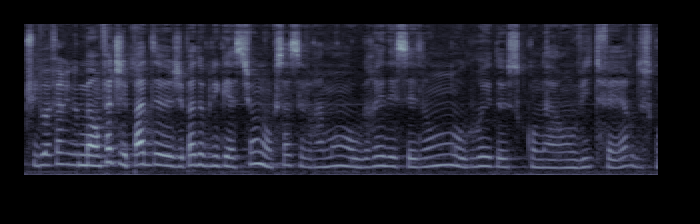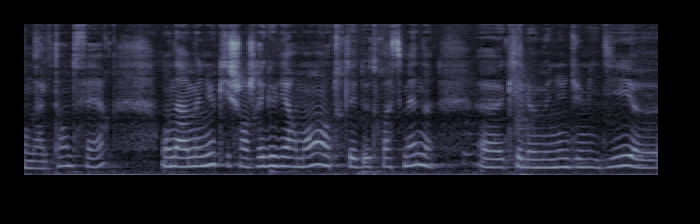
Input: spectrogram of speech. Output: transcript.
tu, dois faire une... Mais en fait, j'ai pas j'ai pas d'obligation. Donc ça, c'est vraiment au gré des saisons, au gré de ce qu'on a envie de faire, de ce qu'on a le temps de faire. On a un menu qui change régulièrement, toutes les 2-3 semaines, euh, qui est le menu du midi, euh,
